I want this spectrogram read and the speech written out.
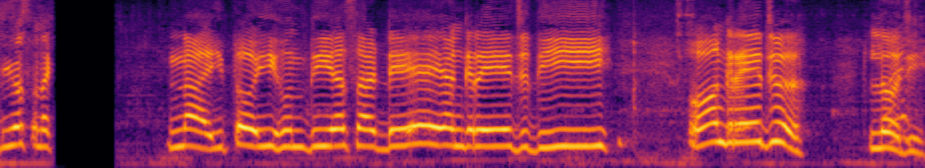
ਲਿਓ ਸੁਨੱਖਾ। ਨਾਈ ਧੋਈ ਹੁੰਦੀ ਆ ਸਾਡੇ ਅੰਗਰੇਜ਼ ਦੀ। ਉਹ ਅੰਗਰੇਜ਼ ਲੋ ਜੀ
